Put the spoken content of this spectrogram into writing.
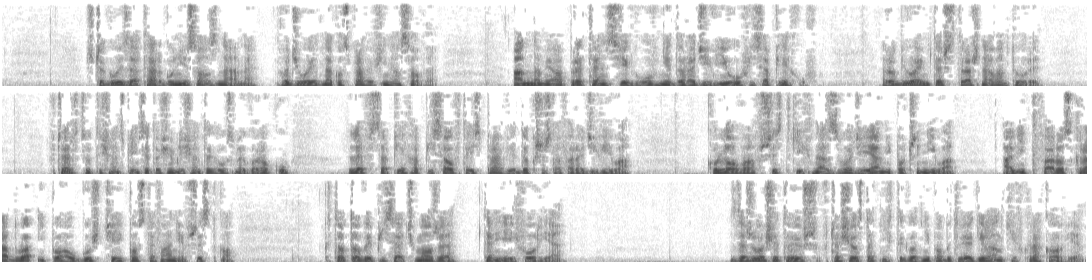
Szczegóły zatargu nie są znane, chodziło jednak o sprawy finansowe. Anna miała pretensje głównie do Radziwiłłów i Sapiechów. Robiła im też straszne awantury. W czerwcu 1588 roku Lew Sapiecha pisał w tej sprawie do Krzysztofa Radziwiła. Kolowa wszystkich nas złodziejami poczyniła, a Litwa rozkradła i po Augustie i po Stefanie wszystko. Kto to wypisać może, ten jej furię. Zdarzyło się to już w czasie ostatnich tygodni pobytu Jagielonki w Krakowie.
